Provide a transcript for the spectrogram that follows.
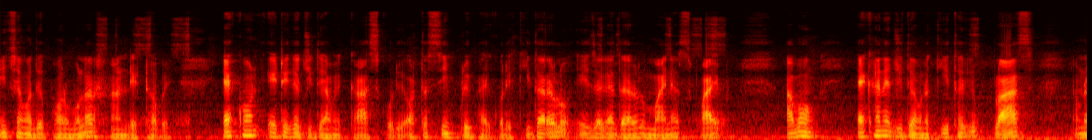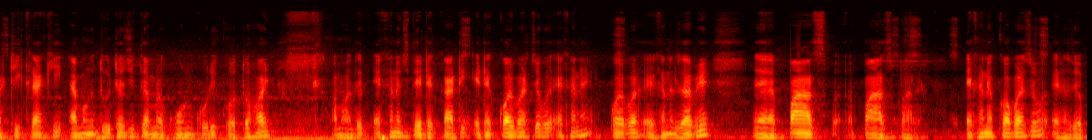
নিচে আমাদের ফর্মুলার হান্ড্রেড হবে। এখন এটাকে যদি আমি কাজ করি, অর্থাৎ সিম্পলিফাই করি, কী দাঁড়াল? এই জায়গায় দাঁড়াল মাইনাস ফাইভ এবং এখানে যদি আমরা কী থাকি? প্লাস আমরা ঠিক রাখি এবং দুইটা যদি আমরা গুণ করি, কত হয়? আমাদের এখানে যদি এটা কাটি, এটা কয়বার যাবে এখানে? কয়বার এখানে যাবে? পাঁচ, পাঁচবার। এখানে কবার যাব? এখানে যাবে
